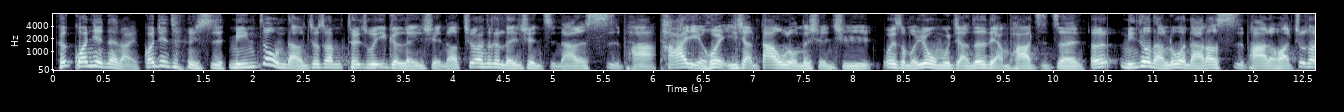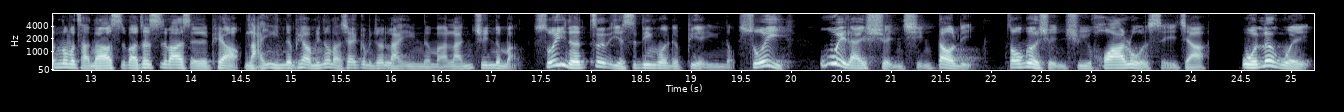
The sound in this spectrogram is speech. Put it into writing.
可关键在哪里？关键在于是民众党就算推出一个人选，然后就算这个人选只拿了四趴，他也会影响大乌龙的选区。为什么？因为我们讲这是两趴之争，而民众党如果拿到四趴的话，就算那么惨拿到四趴，这四趴谁的票？蓝营的票。民众党现在根本就是蓝营的嘛，蓝军的嘛。所以呢，这也是另外一个变因哦。所以未来选情到底中二选区花落谁家？我认为。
